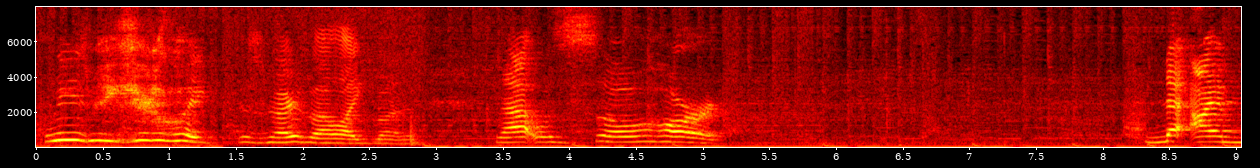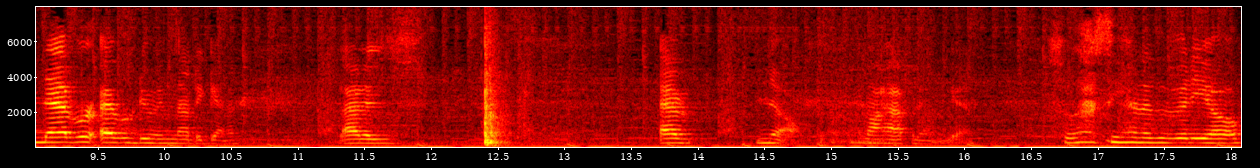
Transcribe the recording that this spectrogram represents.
Please make sure to like, just smash that like button. That was so hard. Ne I am never ever doing that again. That is Ev no, not happening again. So that's the end of the video.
